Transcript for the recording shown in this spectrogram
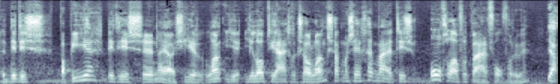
Uh, dit is papier. Dit is, uh, nou ja, als je, hier lang, je, je, loopt hier eigenlijk zo lang, zou ik maar zeggen. Maar het is ongelooflijk waardevol voor u, hè? Ja,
